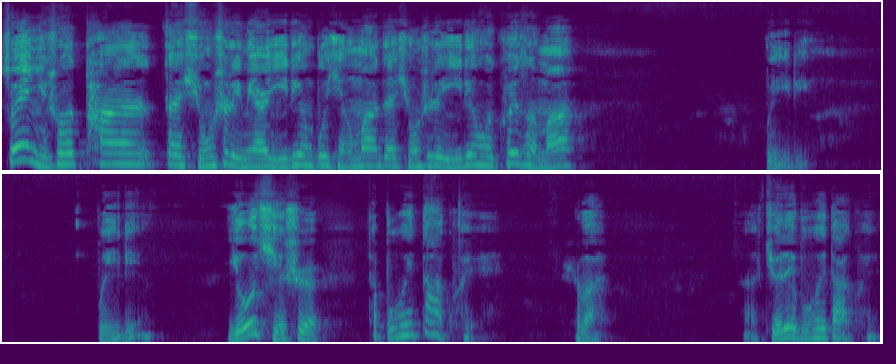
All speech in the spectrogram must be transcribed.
所以你说它在熊市里面一定不行吗？在熊市里一定会亏损吗？不一定。不一定，尤其是它不会大亏，是吧？啊，绝对不会大亏。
